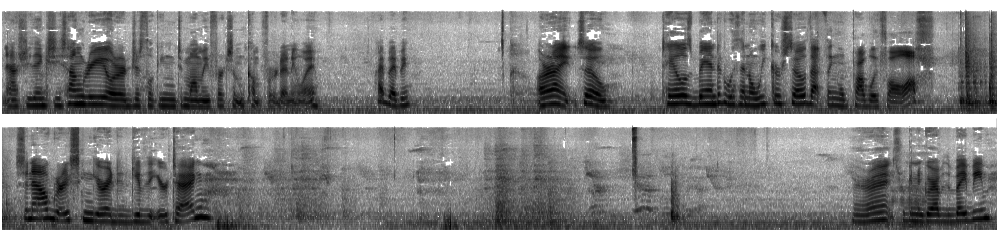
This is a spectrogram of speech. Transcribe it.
now she thinks she's hungry or just looking to mommy for some comfort anyway. Hi, baby. All right, so tail is banded within a week or so. That thing will probably fall off. So now Grace can get ready to give the ear tag. All right, so we're gonna grab the baby.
